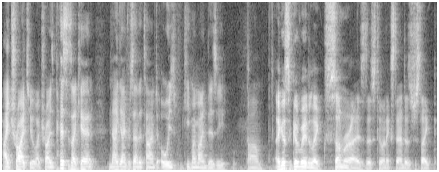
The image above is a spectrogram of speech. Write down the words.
I try to. I try as best as I can, ninety nine percent of the time, to always keep my mind busy. Um, I guess a good way to like summarize this to an extent is just like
